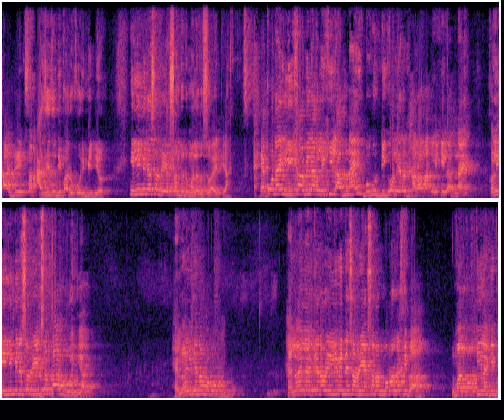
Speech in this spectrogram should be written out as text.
থাৰ্ড ৰিয়েকশ্যন আজি যদি পাৰোঁ কৰিম ভিডিঅ'ত। ইলিমিনেশ্যন ৰিয়েকশ্যনটো তোমালোকে চোৱা এতিয়া। একো নাই লিখাবিলাক লিখি লাভ নাই বহুত দীঘল এটা ধাৰাপাত লিখি লাভ নাই। হ'লে ইলিমিনেশ্যন ৰিয়েকশ্যন কাৰ হ'ব এতিয়া হেলো এলকেনৰ হ'ব হেলো এলকেনৰ ইলিমিনেশ্যন ৰিয়েকশ্যনত মনত ৰাখিবা তোমালোকক কি লাগিব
